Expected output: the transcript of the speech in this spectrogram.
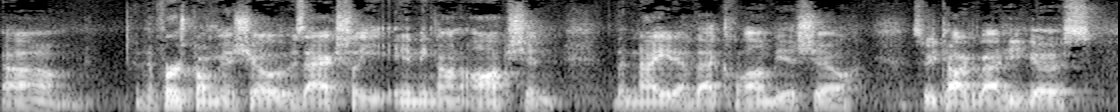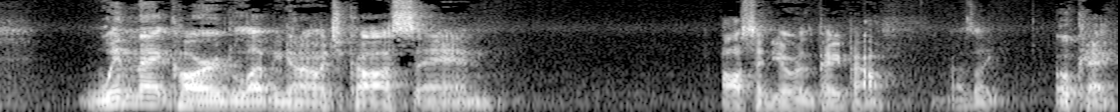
um, the first one I'm going to show it was actually ending on auction the night of that Columbia show. So he talked about he goes, win that card, let me know how much it costs, and I'll send you over the PayPal. I was like, okay.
